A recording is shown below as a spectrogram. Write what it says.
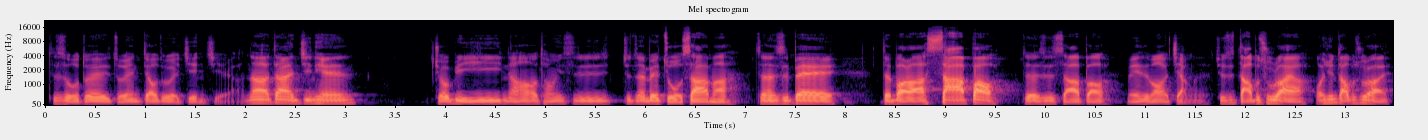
这是我对昨天调度的见解了。那当然今天九比一，然后同一师就真的被左杀嘛，真的是被德保拉杀爆。真的是杀爆，没什么好讲的，就是打不出来啊，完全打不出来。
